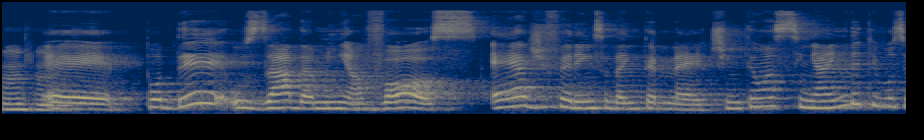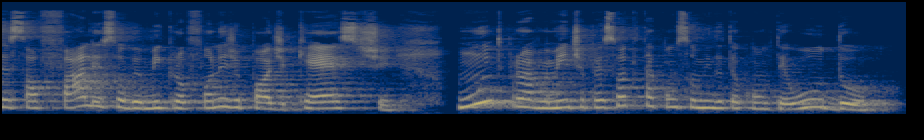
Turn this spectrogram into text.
Uhum. É, poder usar da minha voz é a diferença da internet. Então, assim, ainda que você só fale sobre o microfone de podcast, muito provavelmente a pessoa que está consumindo o teu conteúdo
